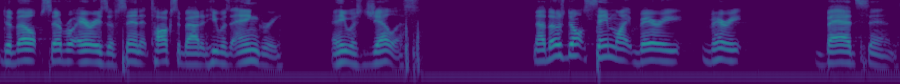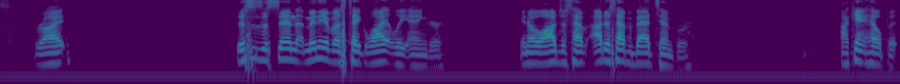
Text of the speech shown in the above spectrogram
developed several areas of sin. It talks about it. He was angry and he was jealous. Now, those don't seem like very, very bad sins, right? This is a sin that many of us take lightly, anger. You know, I just have I just have a bad temper. I can't help it.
